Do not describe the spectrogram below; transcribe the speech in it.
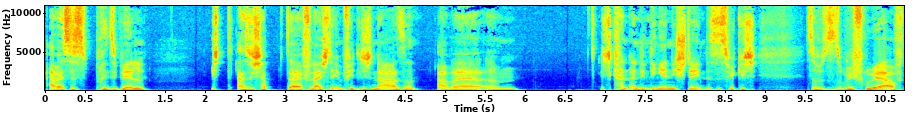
Aber es ist prinzipiell, ich, also ich habe da vielleicht eine empfindliche Nase, aber ähm, ich kann an den Dingen nicht stehen. Das ist wirklich so, so wie früher auf,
